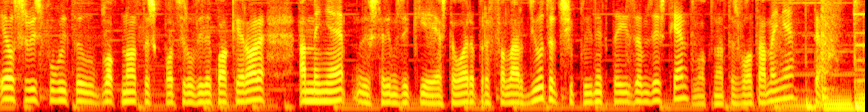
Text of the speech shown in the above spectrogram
É o serviço público do Bloco de Notas que pode ser ouvido a qualquer hora. Amanhã estaremos aqui a esta hora para falar de outra disciplina que tem exames este ano. O Bloco de Notas volta amanhã. Até lá.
